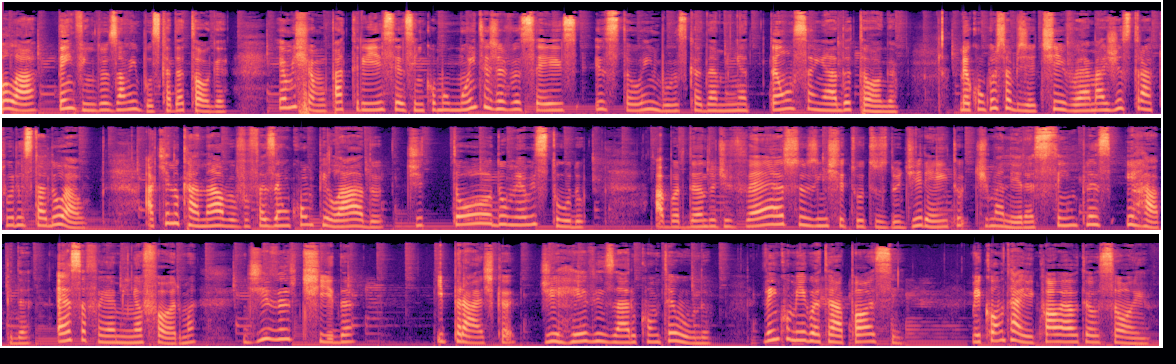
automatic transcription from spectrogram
Olá, bem-vindos ao Em Busca da Toga. Eu me chamo Patrícia, assim como muitos de vocês, estou em busca da minha tão sonhada toga. Meu concurso objetivo é a magistratura estadual. Aqui no canal eu vou fazer um compilado de todo o meu estudo, abordando diversos institutos do direito de maneira simples e rápida. Essa foi a minha forma divertida e prática de revisar o conteúdo. Vem comigo até a posse? Me conta aí qual é o teu sonho.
